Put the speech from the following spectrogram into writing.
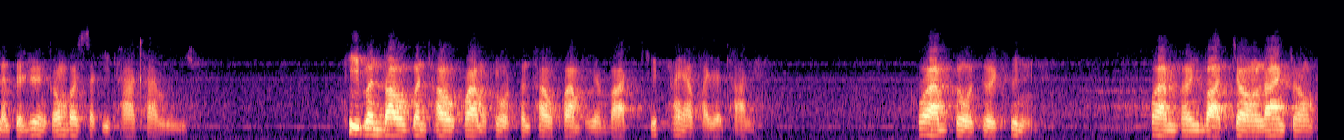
นั้นเป็นเรื่องของพระสกิทาคามี ที่บรรเทาบรรเทาความโกรธบรรเทาความพยาบาทคิดให้อภัยทาน ความโกรธเกิดขึ้น ความพยาบาทจองล้างจองผ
